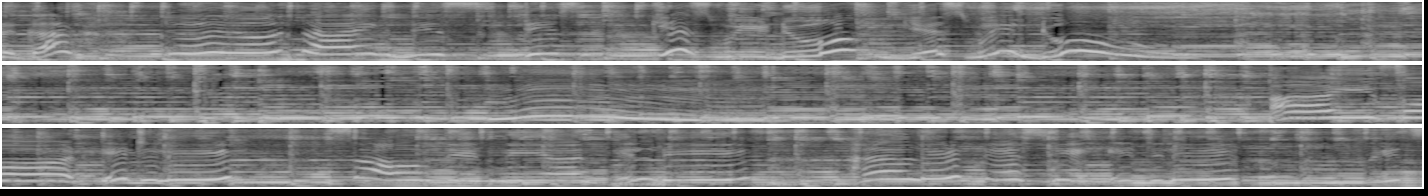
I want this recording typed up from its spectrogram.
Hamburger. Do you like this dish? Yes, we do. Yes, we do. Mm. I for idli, South Indian idli, healthy tasty idli with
